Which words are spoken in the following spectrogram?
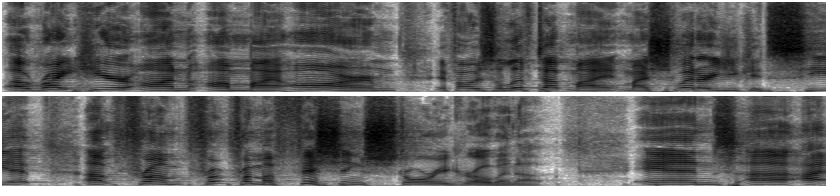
uh, right here on, on my arm. If I was to lift up my, my sweater, you could see it uh, from, from, from a fishing story growing up. And uh, I,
